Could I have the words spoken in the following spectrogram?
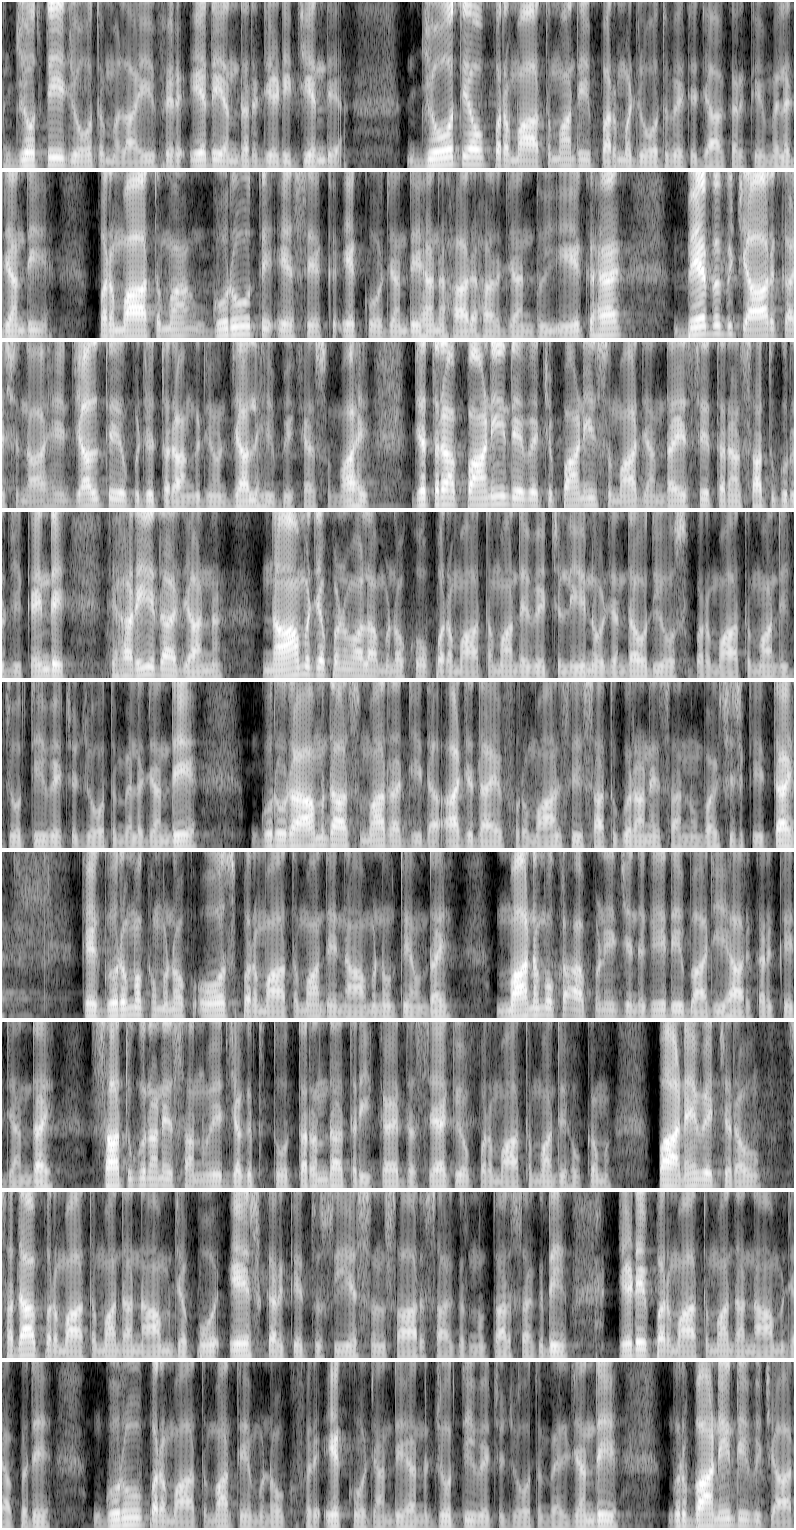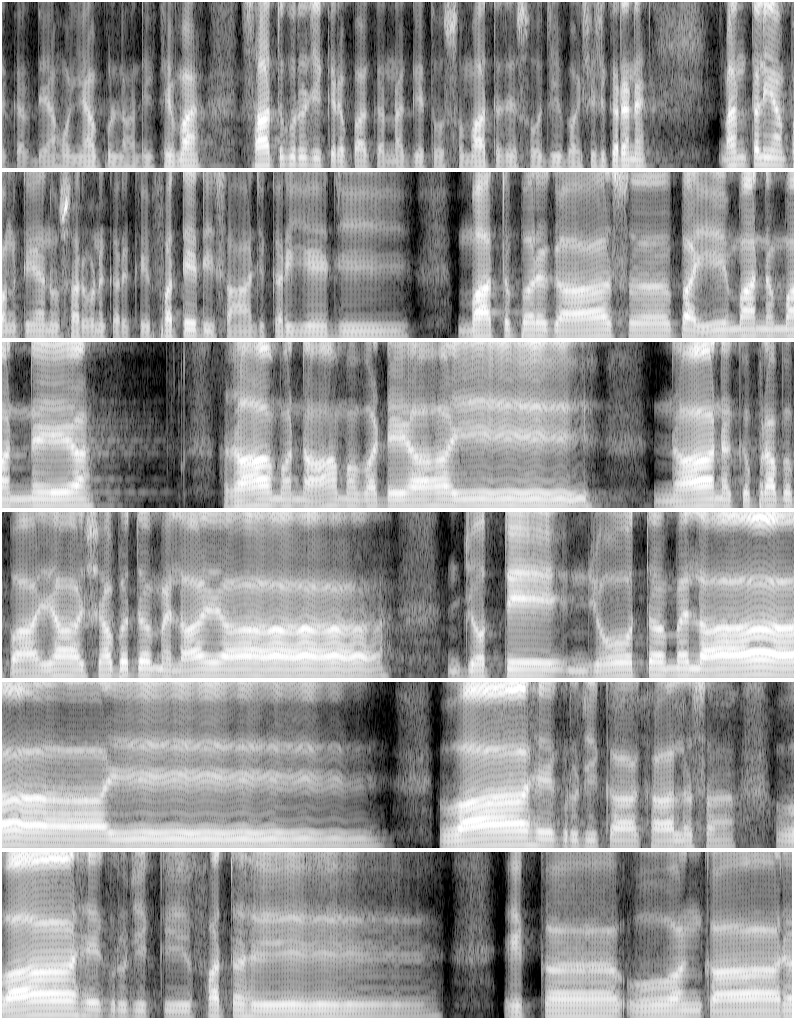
ਜੋਤੀ ਜੋਤ ਮਲਾਈ ਫਿਰ ਇਹਦੇ ਅੰਦਰ ਜਿਹੜੀ ਜਿੰਦ ਆ, ਜੋਤ ਆ ਉਹ ਪਰਮਾਤਮਾ ਦੀ ਪਰਮ ਜੋਤ ਵਿੱਚ ਜਾ ਕਰਕੇ ਮਿਲ ਜਾਂਦੀ ਹੈ। ਪਰਮਾਤਮਾ, ਗੁਰੂ ਤੇ ਇਹ ਸਿੱਖ ਇੱਕ ਹੋ ਜਾਂਦੇ ਹਨ, ਹਰ ਹਰ ਜਨ ਦੁਈ ਏਕ ਹੈ। ਬੇਬ ਵਿਚਾਰ ਕਛ ਨਾਹੇ, ਜਲ ਤੇ ਉਪਜ ਰੰਗ ਜਿਉ ਜਲ ਹੀ ਵੇਖਿਆ ਸਮਾਹੇ। ਜਿਸ ਤਰ੍ਹਾਂ ਪਾਣੀ ਦੇ ਵਿੱਚ ਪਾਣੀ ਸਮਾ ਜਾਂਦਾ, ਇਸੇ ਤਰ੍ਹਾਂ ਸਤਿਗੁਰੂ ਜੀ ਕਹਿੰਦੇ ਕਿ ਹਰੀ ਦਾ ਜਨ ਨਾਮ ਜਪਣ ਵਾਲਾ ਮਨੁੱਖ ਉਹ ਪਰਮਾਤਮਾ ਦੇ ਵਿੱਚ ਲੀਨ ਹੋ ਜਾਂਦਾ, ਉਹਦੀ ਉਸ ਪਰਮਾਤਮਾ ਦੀ ਜੋਤੀ ਵਿੱਚ ਜੋਤ ਮਿਲ ਜਾਂਦੀ ਹੈ। ਗੁਰੂ ਰਾਮਦਾਸ ਮਹਾਰਾਜ ਜੀ ਦਾ ਅੱਜ ਦਾ ਇਹ ਫਰਮਾਨ ਸੀ, ਸਤਿਗੁਰਾਂ ਨੇ ਸਾਨੂੰ ਬਖਸ਼ਿਸ਼ ਕੀਤਾ ਹੈ ਕਿ ਗੁਰਮੁਖ ਮਨੁੱਖ ਉਸ ਪਰਮਾਤਮਾ ਦੇ ਨਾਮ ਨੂੰ ਧਿਆਉਂਦਾ ਹੈ, ਮਨਮੁਖ ਆਪਣੀ ਜ਼ਿੰਦਗੀ ਦੀ ਬਾਜੀ ਹਾਰ ਕਰਕੇ ਜਾਂਦਾ ਹੈ। ਸਤਿਗੁਰਾਂ ਨੇ ਸਾਨੂੰ ਇਹ ਜਗਤ ਤੋਂ ਤਰਨ ਦਾ ਤਰੀਕਾ ਇਹ ਦੱਸਿਆ ਕਿ ਉਹ ਪਰਮਾਤਮਾ ਦੇ ਹੁਕਮ ਭਾਣੇ ਵਿੱਚ ਰਹੋ ਸਦਾ ਪਰਮਾਤਮਾ ਦਾ ਨਾਮ ਜਪੋ, ਇਸ ਕਰਕੇ ਤੁਸੀਂ ਇਸ ਸੰਸਾਰ ਸਾਗਰ ਨੂੰ ਤਰ ਸਕਦੇ ਹੋ। ਜਿਹੜੇ ਪਰਮਾਤਮਾ ਦਾ ਨਾਮ ਜਪਦੇ, ਗੁਰੂ ਪਰਮਾਤਮਾ ਤੇ ਮਨੁੱਖ ਫਿਰ ਇੱਕ ਹੋ ਜਾਂਦੇ ਹਨ, ਜੋਤੀ ਵਿੱਚ ਜੋਤ ਮਿਲ ਜਾਂਦੀ ਗੁਰਬਾਣੀ ਦੀ ਵਿਚਾਰ ਕਰਦਿਆਂ ਹੋਈਆਂ ਭੁੱਲਾਂ ਦੀ ਖਿਮਾ, ਸਤਿਗੁਰੂ ਜੀ ਕਿਰਪਾ ਕਰਨ ਅੱਗੇ ਤੋਂ ਸੁਮਤ ਤੇ ਸੋਝੀ ਬਖਸ਼ਿਸ਼ ਕਰਨ ਅੰਤਲੀਆਂ ਪੰਕਤੀਆਂ ਨੂੰ ਸਰਵਣ ਕਰਕੇ ਫਤਿਹ ਦੀ ਸਾਂਝ ਕਰੀਏ ਜੀ ਮਤ ਪ੍ਰਗਾਸ ਭਾਈ ਮਨ ਮਾਨਿਆ, ਰਾਮ ਨਾਮ ਵਡਿਆਈ। ਨਾਨਕ ਪ੍ਰਭ ਪਾਇਆ, ਸ਼ਬਦ ਮਿਲਾਇਆ। ਜੋਤੇ ਜੋਤ ਮਿਲਾਏ ਵਾਹਿਗੁਰੂ ਜੀ ਕਾ ਖਾਲਸਾ ਵਾਹਿਗੁਰੂ ਜੀ ਕੀ ਫਤਿਹ। ਇੱਕ ਓੰਕਾਰ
